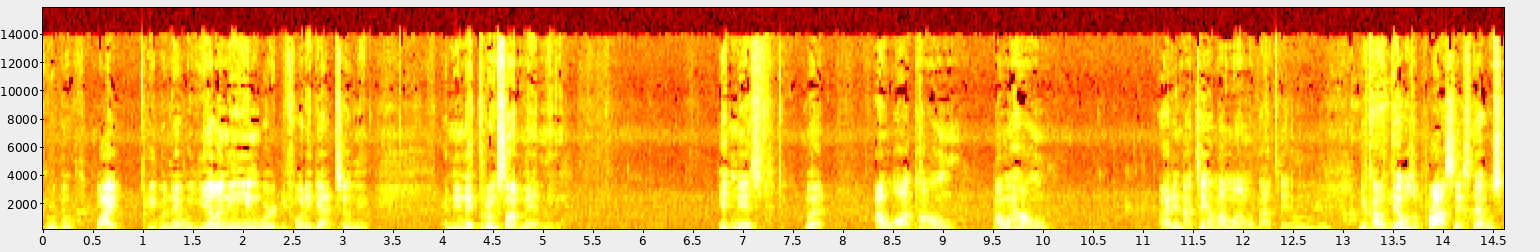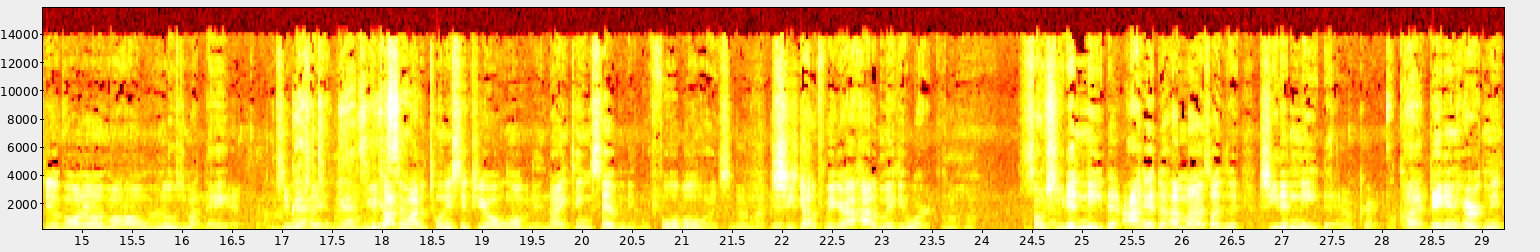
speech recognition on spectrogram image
group of white people, and they were yelling the N word before they got to me, and then they threw something at me. It missed, but I walked home. I went home. I did not tell my mom about that mm-hmm. because there was a process that was still going on in my home with losing my dad. You see what Gotcha, I'm saying? gotcha. You're Yes, talking sir. about a 26 year old woman in 1970 with four boys. My goodness. She's got to figure out how to make it work. Mm-hmm. So she didn't need that. I had to have mindset that she didn't need that. Okay. Uh, they didn't hurt me.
